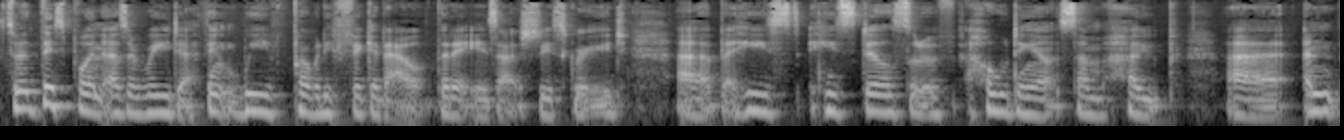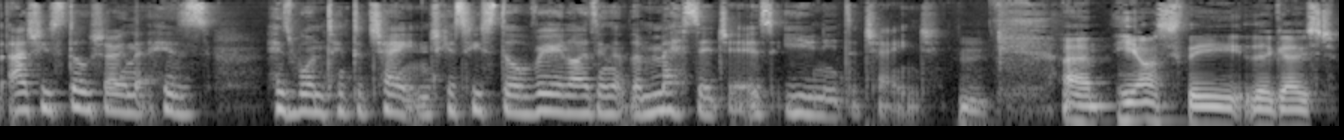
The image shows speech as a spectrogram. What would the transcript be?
So at this point, as a reader, I think we've probably figured out that it is actually Scrooge. Uh, but he's he's still sort of holding out some hope uh, and actually still showing that his his wanting to change because he's still realizing that the message is you need to change. Um, he asks the, the ghost,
